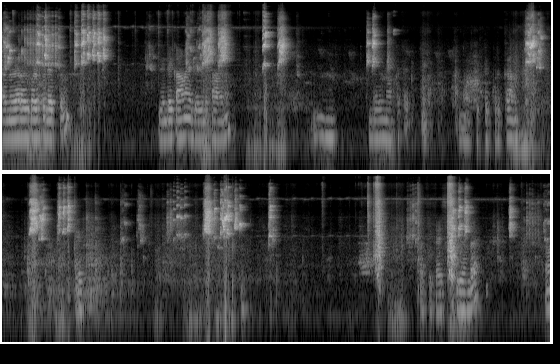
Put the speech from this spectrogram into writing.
അന്ന് വേറെ ഒരു കുഴപ്പമില്ല എത്തും. ഇതിന്റെ കാണാനില്ല ഇതിന്റെ സാധനം? നോക്കട്ടെ. നോക്കിയിട്ട് കൊടുക്കാം. ഓക്കെ. ഉം, ആ.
